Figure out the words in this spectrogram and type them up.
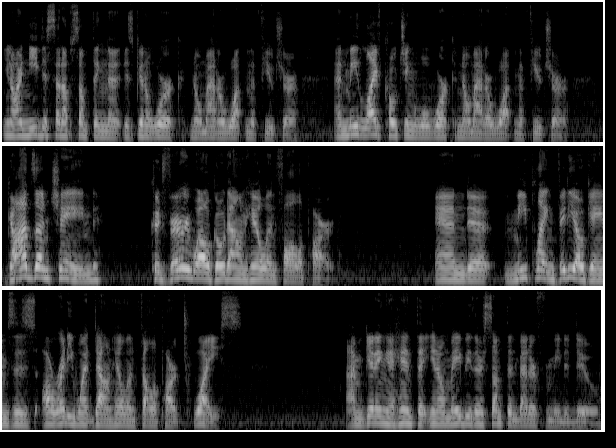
you know, I need to set up something that is going to work no matter what in the future. And me life coaching will work no matter what in the future. Gods Unchained could very well go downhill and fall apart. And uh, me playing video games has already went downhill and fell apart twice. I'm getting a hint that, you know, maybe there's something better for me to do.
